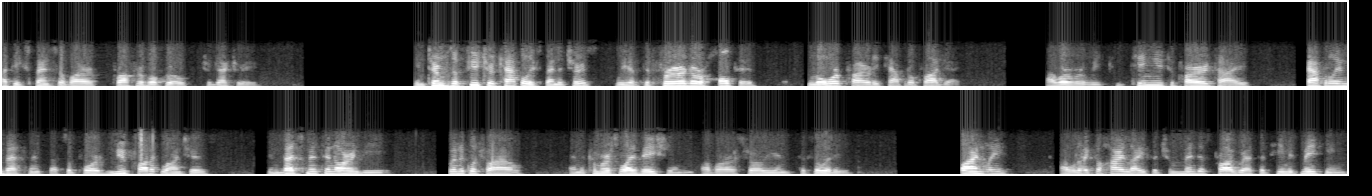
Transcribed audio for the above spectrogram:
at the expense of our profitable growth trajectory. In terms of future capital expenditures, we have deferred or halted lower priority capital projects. However, we continue to prioritize capital investments that support new product launches, investments in R&D, clinical trials, and the commercialization of our Australian facility. Finally, I would like to highlight the tremendous progress the team is making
